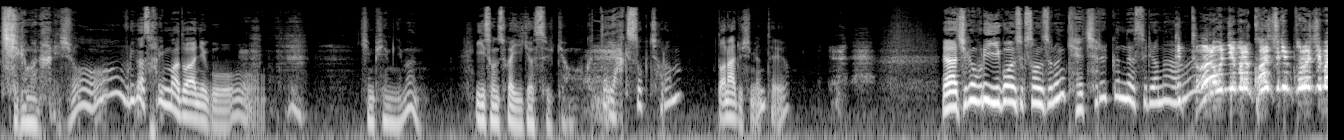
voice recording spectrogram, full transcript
지금은 아니죠. 우리가 살인마도 아니고. 김PM님은 이 선수가 이겼을 경우 그때 약속처럼 떠나주시면 돼요. 야, 지금 우리 이권숙 선수는 개체를 끝냈으려나? 그 더러운 입으로 관숙이 부르지 마!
